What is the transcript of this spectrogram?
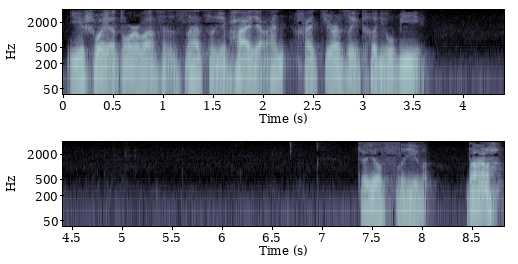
一说也多少万粉丝，还自己拍去了，还还觉得自己特牛逼。这又死一个，当然了，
